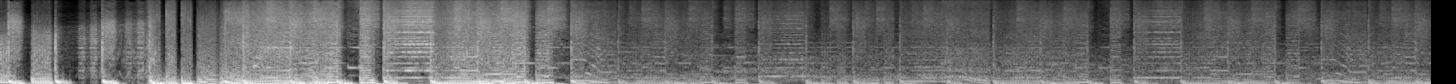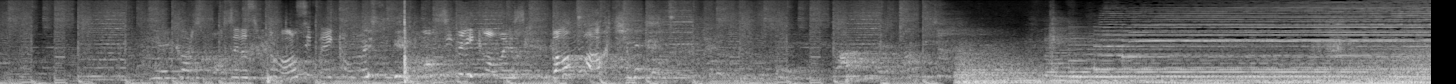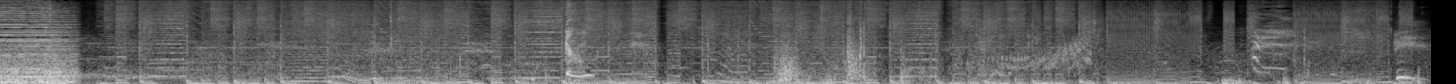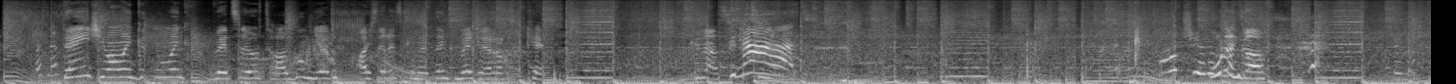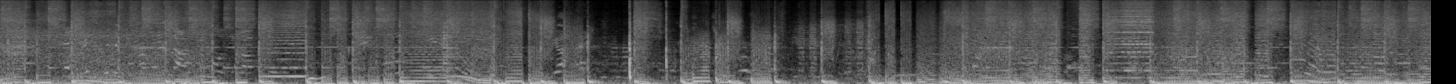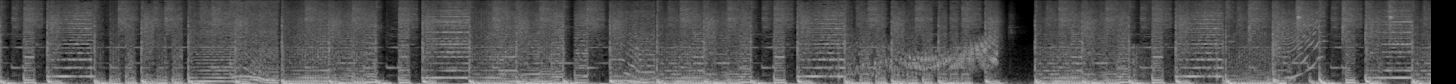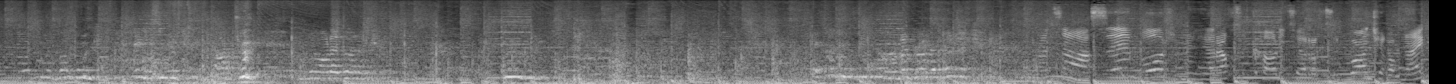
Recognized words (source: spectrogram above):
pas en dat ik nog als die kan, als die mee kan, wacht bandwachtje. Դե ինչ հիմա մենք գտնում ենք 6-րդ թագում եւ այստեղից կմտնենք մեր հերոսքեն։ Գնաց։ Գնաց։ Ուր են գա։ Սա ասեմ, որ հերախոսը քարից հերախոսը բան չեղավ, նայեք։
